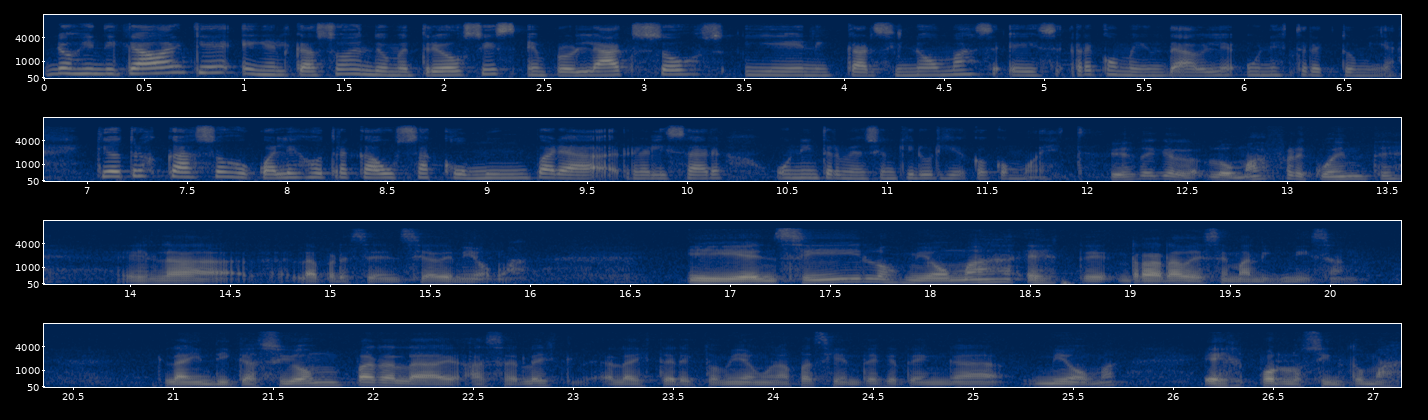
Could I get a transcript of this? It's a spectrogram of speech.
Nos indicaban que en el caso de endometriosis, en prolaxos y en carcinomas es recomendable una histerectomía. ¿Qué otros casos o cuál es otra causa común para realizar una intervención quirúrgica como esta? Fíjate que lo más frecuente es la, la presencia de mioma. Y en sí los miomas este, rara vez se malignizan. La indicación para hacer la, histerectomía en una paciente que tenga mioma es por los síntomas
